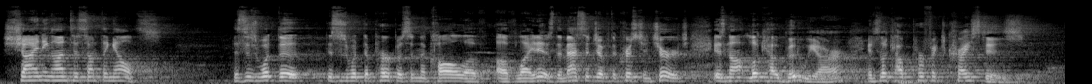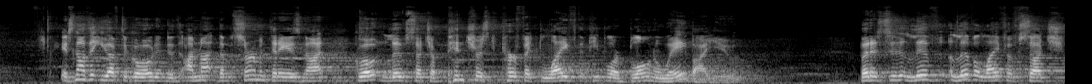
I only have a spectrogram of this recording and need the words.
shining onto something else. This is what the, this is what the purpose and the call of, of light is. The message of the Christian church is not look how good we are, it's look how perfect Christ is. It's not that you have to go out into. I'm not. The sermon today is not go out and live such a Pinterest perfect life that people are blown away by you. But it's to live live a life of such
